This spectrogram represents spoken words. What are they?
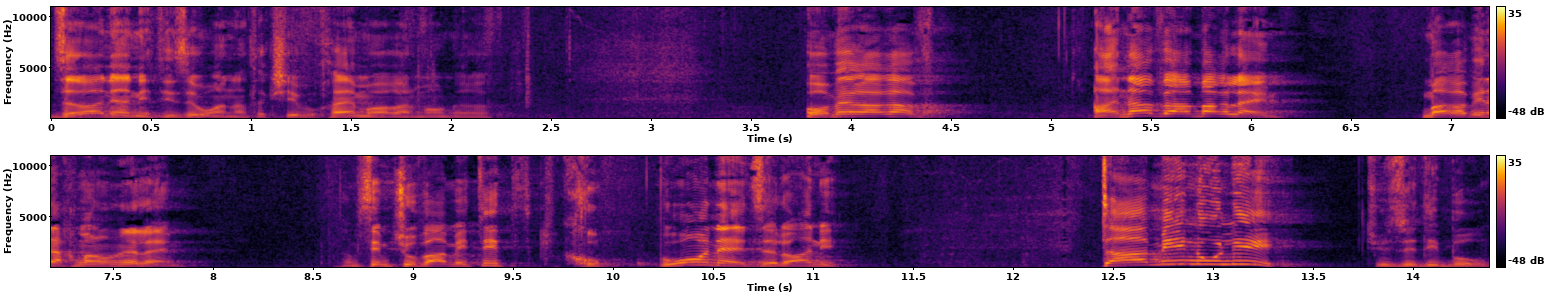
זה לא אני עניתי, זה הוא ענה, תקשיבו, חיי מוהר"ן מה אומר. אומר הרב, ענה ואמר להם, מה רבי נחמן עונה להם? אתם עושים תשובה אמיתית? קחו. והוא עונה את זה, לא אני. תאמינו לי, תראו איזה דיבור,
